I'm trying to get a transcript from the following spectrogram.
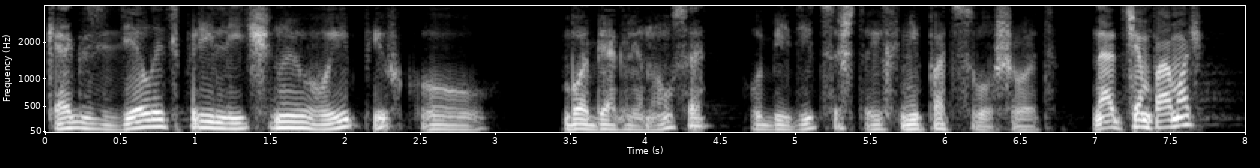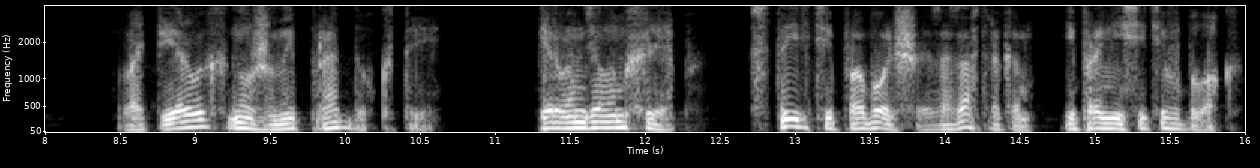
Как сделать приличную выпивку?» Бобби оглянулся, убедиться, что их не подслушивают. «Надо чем помочь?» Во-первых, нужны продукты. Первым делом хлеб. Стырьте побольше за завтраком и пронесите в блок.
